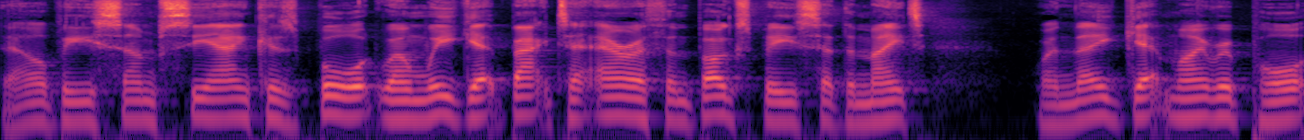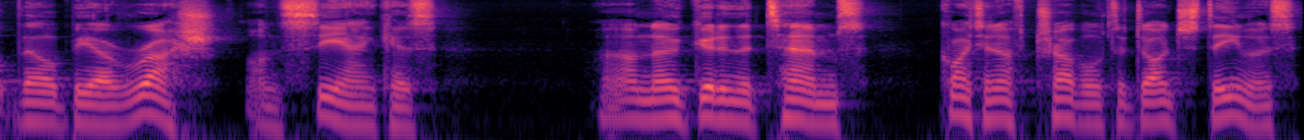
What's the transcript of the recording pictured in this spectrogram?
There'll be some sea anchors bought when we get back to Erith and Bugsby, said the mate. When they get my report, there'll be a rush on sea anchors. Well, no good in the Thames. Quite enough trouble to dodge steamers.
